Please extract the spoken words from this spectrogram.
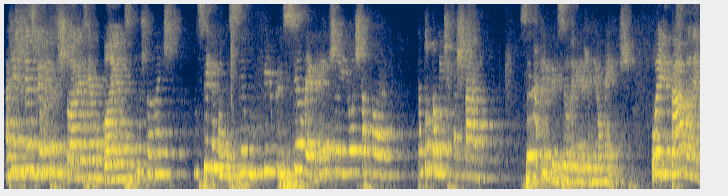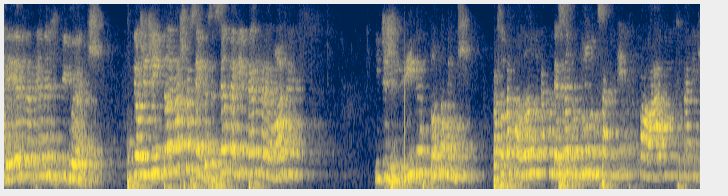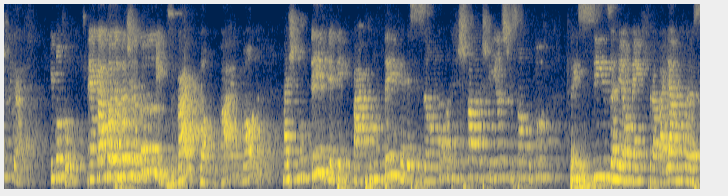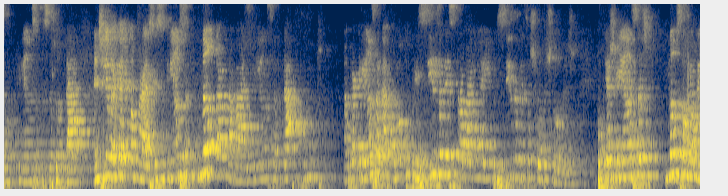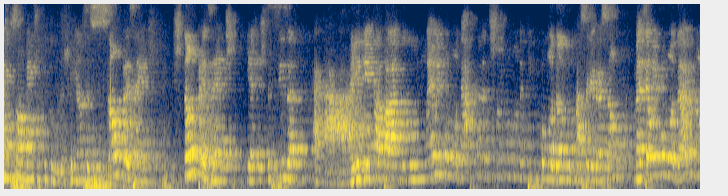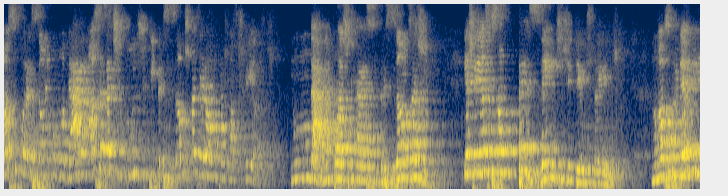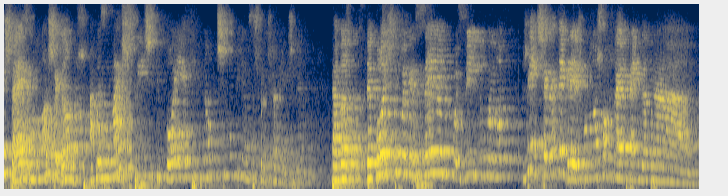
A gente às vezes vê muitas histórias e acompanha e diz, puxa, mas não sei o que aconteceu, meu filho cresceu na igreja e hoje está fora, está totalmente afastado. Será que ele cresceu na igreja realmente? Ou ele estava na igreja apenas de figurante? Porque hoje em dia, então, é mais fácil ainda. Você senta ali, pega o telemóvel e desliga totalmente. O pastor está falando, está acontecendo tudo, não sabe nem o que falar, você está ali desligado. E voltou. Né? Aquela coisa rotina todo domingo. Você vai, volta, vai, volta, mas não teve aquele impacto, não teve a decisão. Então, quando a gente fala das crianças que são o futuro, precisa realmente trabalhar no coração da criança, precisa plantar. A gente lembra de uma frase que assim, criança não dá trabalho, criança dá fruto. Mas para criança dar fruto, precisa desse trabalhinho aí, precisa dessas coisas todas. Porque as crianças não são realmente somente o futuro, as crianças são presentes, estão presentes, e a gente precisa. Aí vem aquela palavra do não é o incomodar, porque elas estão incomodando aqui, incomodando a celebração, mas é o incomodar o nosso coração, incomodar as nossas atitudes de que precisamos fazer algo para as nossas crianças. Não, não dá, não pode ficar assim, precisamos agir. E as crianças são presentes de Deus para a igreja. No nosso primeiro ministério, quando nós chegamos, a coisa mais triste que foi é que não tinham crianças praticamente, né? Tava, depois que foi crescendo, foi vindo, foi outro. Gente, chegando na igreja, quando nós fomos na época ainda para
